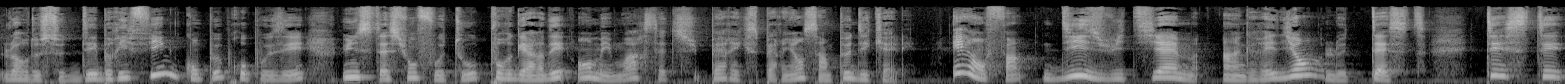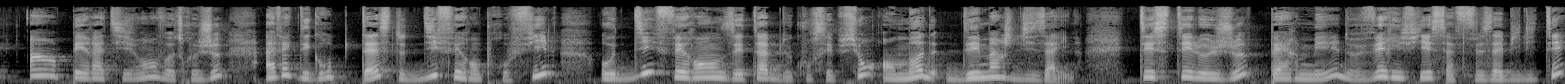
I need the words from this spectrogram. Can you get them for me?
lors de ce débriefing qu'on peut proposer une station photo pour garder en mémoire cette super expérience un peu décalée. Et enfin, 18e ingrédient, le test testez impérativement votre jeu avec des groupes tests de différents profils aux différentes étapes de conception en mode démarche design. Tester le jeu permet de vérifier sa faisabilité,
